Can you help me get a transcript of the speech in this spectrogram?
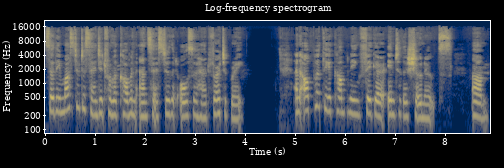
so they must have descended from a common ancestor that also had vertebrae. And I'll put the accompanying figure into the show notes. Um,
